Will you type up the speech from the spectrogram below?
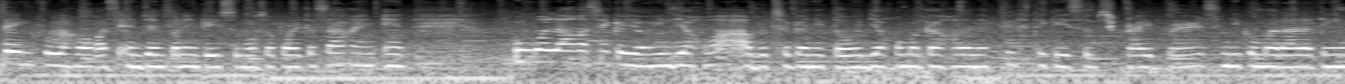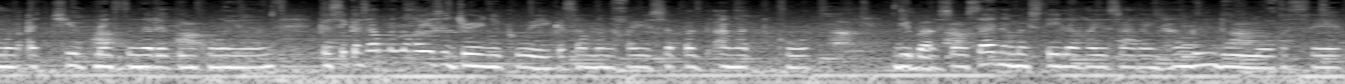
thankful ako kasi andyan pa rin kayo sumusuporta sa akin and kung wala kasi kayo, hindi ako aabot sa ganito, hindi ako magkakaroon ng 50k subscribers, hindi ko mararating yung mga achievements na narating ko ngayon. Kasi kasama na kayo sa journey ko eh, kasama na kayo sa pag-angat ko. ba diba? So sana magstay lang kayo sa akin hanggang dulo kasi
